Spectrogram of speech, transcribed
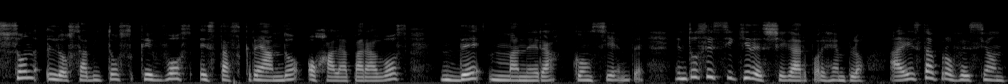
son los hábitos que vos estás creando, ojalá para vos, de manera consciente. Entonces, si quieres llegar, por ejemplo, a esta profesión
